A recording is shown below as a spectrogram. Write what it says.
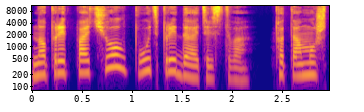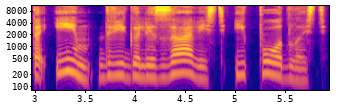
но предпочел путь предательства, потому что им двигали зависть и подлость.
